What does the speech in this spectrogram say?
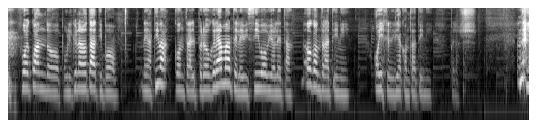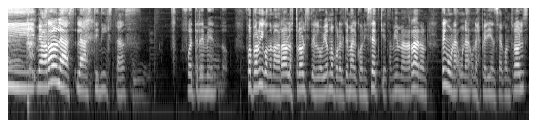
fue cuando publiqué una nota tipo negativa contra el programa televisivo Violeta, no contra Tini. Hoy escribiría contra Tini, pero shh. Y me agarraron las, las tinistas. Fue tremendo. Fue peor que cuando me agarraron los trolls del gobierno por el tema del CONICET, que también me agarraron. Tengo una, una- una experiencia con trolls,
